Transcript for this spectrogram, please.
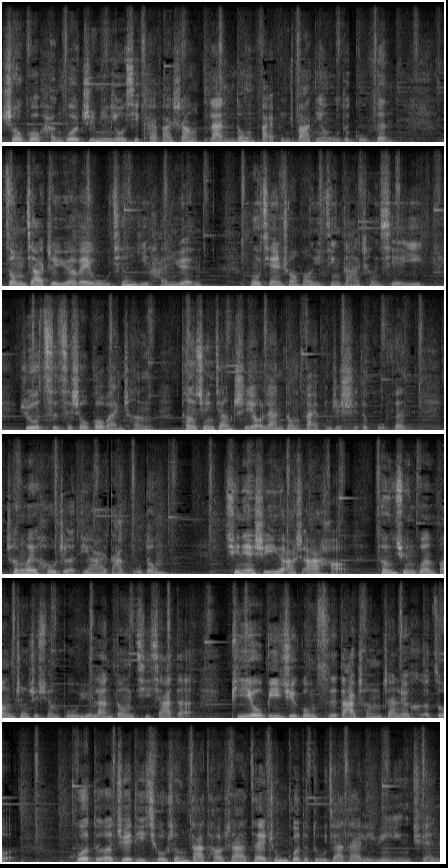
收购韩国知名游戏开发商蓝洞百分之八点五的股份，总价值约为五千亿韩元。目前双方已经达成协议，如此次收购完成，腾讯将持有蓝洞百分之十的股份，成为后者第二大股东。去年十一月二十二号，腾讯官方正式宣布与蓝洞旗下的 PUBG 公司达成战略合作，获得《绝地求生大逃杀》在中国的独家代理运营权，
